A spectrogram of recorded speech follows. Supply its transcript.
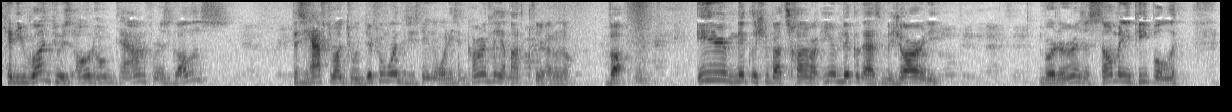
Can he run to his own hometown for his gullus? Does he have to run to a different one? Does he stay in the one he's in currently? I'm not clear. I don't know. Vav. Ir Ir that has majority murderers. There's so many people,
